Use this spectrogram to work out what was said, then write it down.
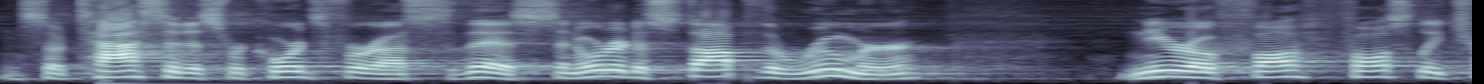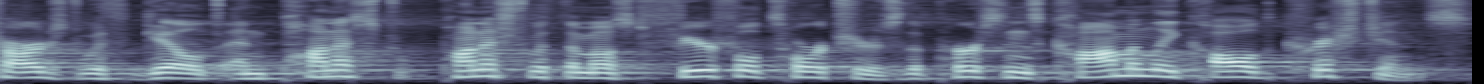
And so Tacitus records for us this In order to stop the rumor, Nero fa- falsely charged with guilt and punished, punished with the most fearful tortures the persons commonly called Christians,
